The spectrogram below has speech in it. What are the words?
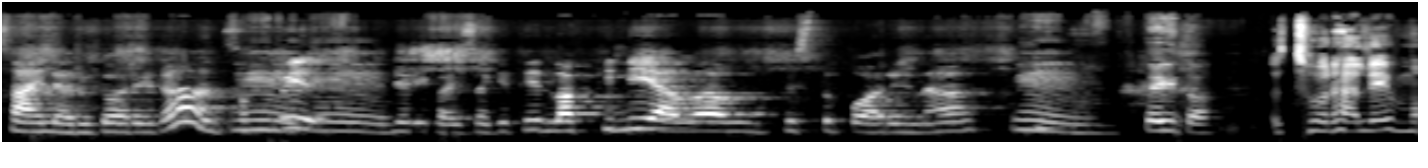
साइनहरू गरेर सबै रेडी भइसकेको थियो लक्किली अब त्यस्तो परेन। त्यही त। छोराले म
